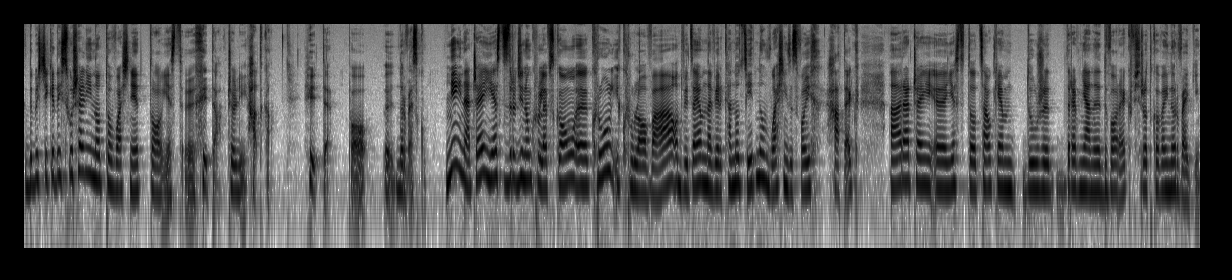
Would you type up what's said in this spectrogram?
Gdybyście kiedyś słyszeli, no to właśnie to jest e, hyta, czyli chatka. Hyte po e, norwesku. Nie inaczej jest z rodziną królewską. E, król i królowa odwiedzają na Wielkanoc jedną właśnie ze swoich chatek, a raczej e, jest to całkiem duży drewniany dworek w środkowej Norwegii.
